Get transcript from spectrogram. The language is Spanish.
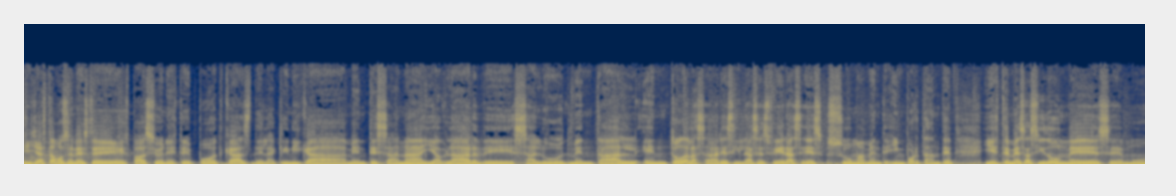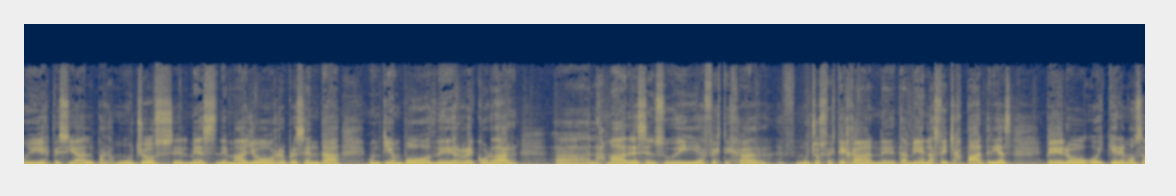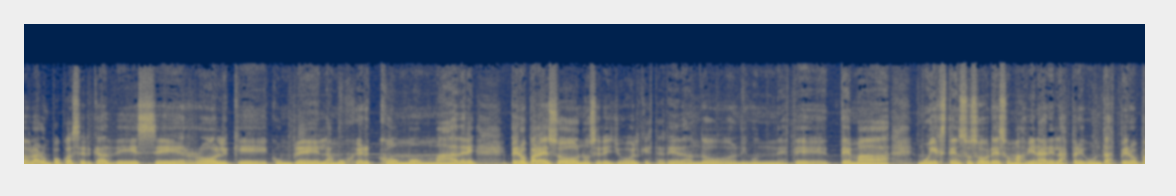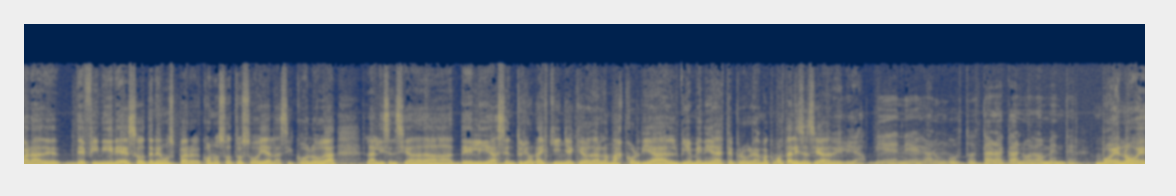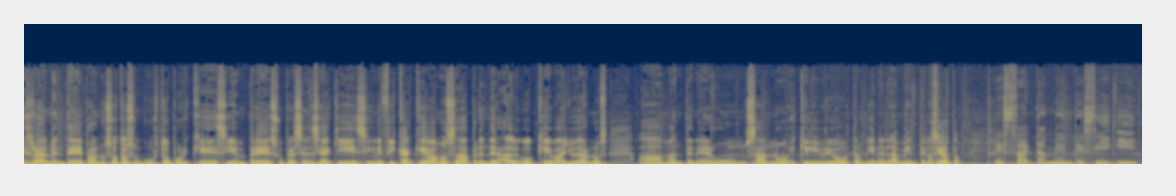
Y ya estamos en este espacio, en este podcast de la clínica Mente Sana y hablar de salud mental en todas las áreas y las esferas es sumamente importante. Y este mes ha sido un mes eh, muy especial para muchos. El mes de mayo representa un tiempo de recordar a las madres en su día, festejar. Muchos festejan eh, también las fechas patrias, pero hoy queremos hablar un poco acerca de ese rol que cumple la mujer como madre, pero para eso no seré yo el que estaré dando ningún este, tema muy extenso sobre eso, más bien haré las preguntas, pero para definir eso tenemos para, con nosotros hoy a la psicóloga, la licenciada Delia Centurión, a quien ya quiero dar la más cordial bienvenida a este programa. ¿Cómo está, licenciada Delia? Bien, Edgar, un gusto estar acá nuevamente. Bueno, es realmente para nosotros un gusto porque siempre su presencia aquí significa que vamos a aprender algo que va a ayudarnos a mantener un sano equilibrio también en la mente, ¿no es cierto? Exactamente, sí. Y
